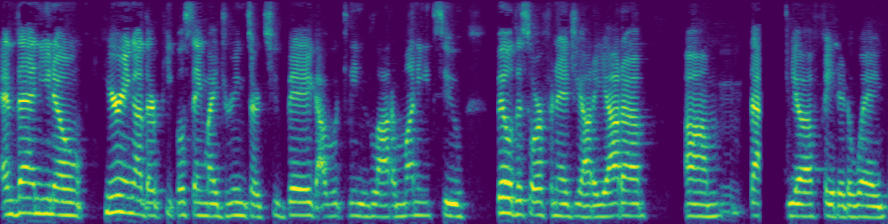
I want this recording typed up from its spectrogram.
And then, you know, hearing other people saying my dreams are too big, I would need a lot of money to build this orphanage, yada yada. Um, mm. That idea faded away,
